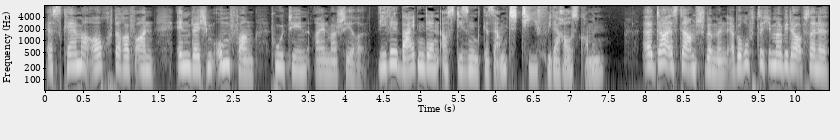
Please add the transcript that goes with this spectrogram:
Es käme auch darauf an, in welchem Umfang Putin einmarschiere. Wie will Biden denn aus diesem Gesamttief wieder rauskommen? Äh, da ist er am Schwimmen. Er beruft sich immer wieder auf seine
